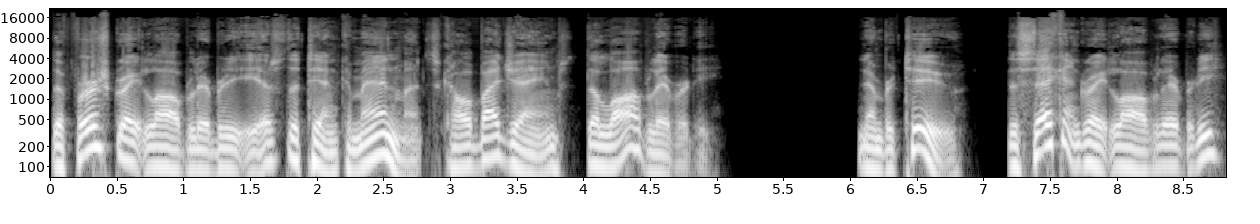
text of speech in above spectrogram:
the first great law of liberty is the Ten Commandments, called by James the law of liberty. Number two, the second great law of liberty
